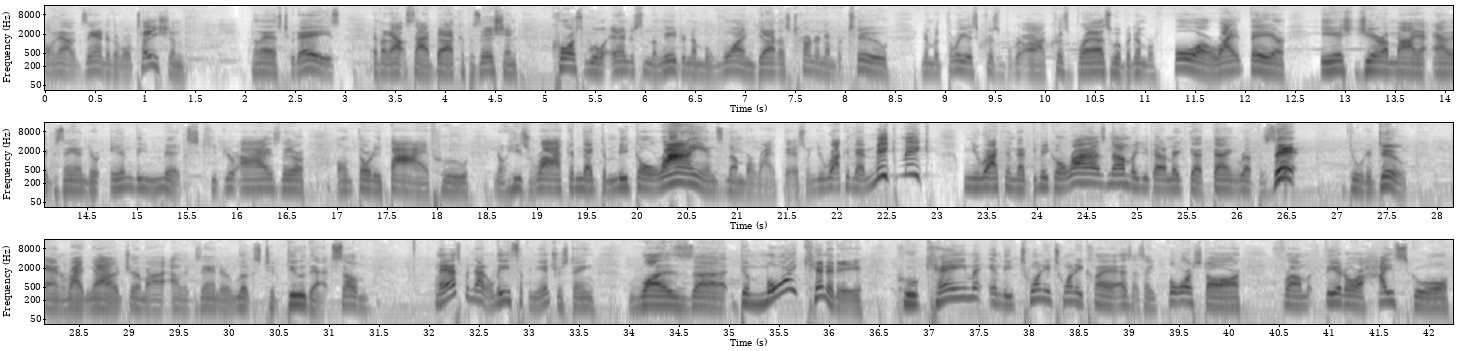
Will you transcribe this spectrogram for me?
on Alexander the rotation the last two days at an outside backer position. Course, Will Anderson, the leader, number one. Dallas Turner, number two. Number three is Chris uh, Chris Braswell, but number four right there is Jeremiah Alexander in the mix. Keep your eyes there on 35, who you know he's rocking that DeMeco Ryans number right there. So when you're rocking that Meek Meek, when you're rocking that DeMeco Ryans number, you got to make that thing represent, do what it do. And right now, Jeremiah Alexander looks to do that. So Last but not least, something interesting was uh, Demouy Kennedy, who came in the 2020 class as a four star from Theodore High School.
